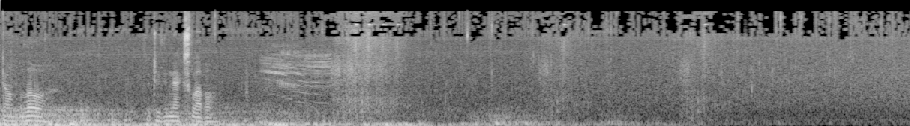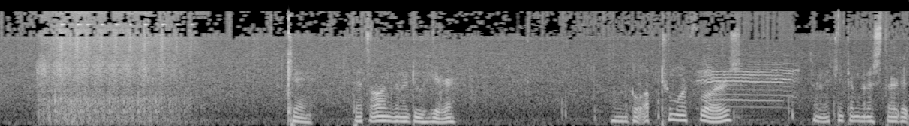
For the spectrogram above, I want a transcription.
down below to do the next level. Okay, that's all I'm gonna do here. I'm gonna go up two more floors, and I think I'm gonna start it.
